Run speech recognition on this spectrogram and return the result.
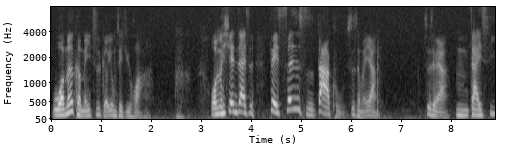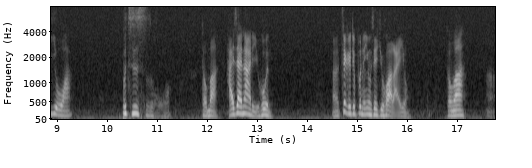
我们可没资格用这句话哈。我们现在是对生死大苦是什么样？是什么样？嗯，在西哇，不知死活，懂吗？还在那里混，啊，这个就不能用这句话来用，懂吗？啊，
